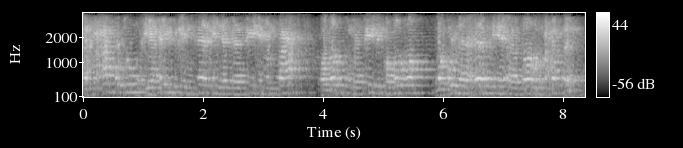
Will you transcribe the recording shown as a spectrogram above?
المحبة هي حيث الإنسان لما فيه منفعة وترك ما فيه مضرة لقلنا هذه آثار المحبة.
